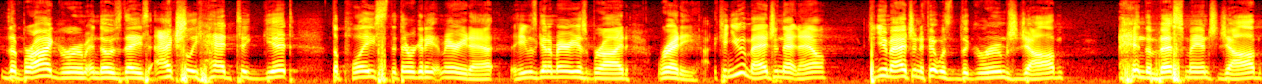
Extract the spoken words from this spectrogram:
the bridegroom in those days actually had to get the place that they were going to get married at, he was going to marry his bride, ready. Can you imagine that now? Can you imagine if it was the groom's job and the best man's job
